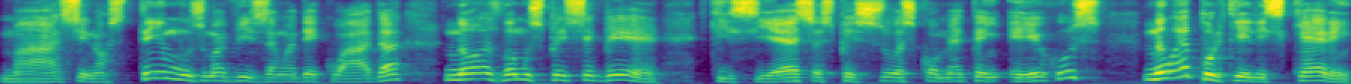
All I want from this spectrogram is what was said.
Mas se nós temos uma visão adequada, nós vamos perceber que se essas pessoas cometem erros, não é porque eles querem,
